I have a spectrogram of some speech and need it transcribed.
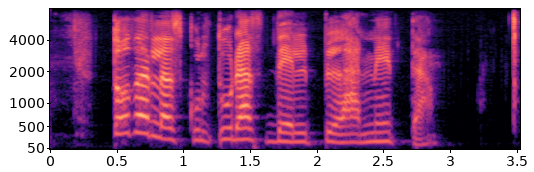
Todas las culturas del planeta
